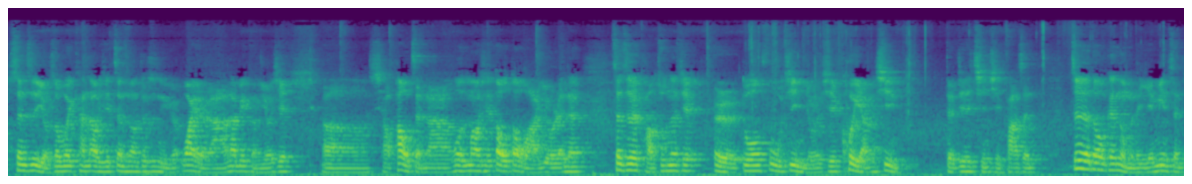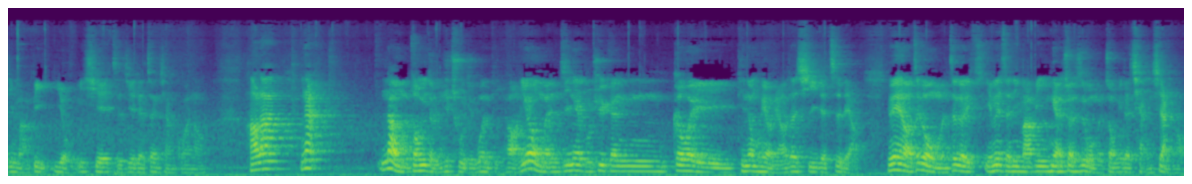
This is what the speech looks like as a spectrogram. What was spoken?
甚至有时候会看到一些症状，就是你的外耳啊那边可能有一些呃小疱疹啊，或者冒一些痘痘啊。有人呢，甚至会跑出那些耳朵附近有一些溃疡性的这些情形发生，这都跟我们的颜面神经麻痹有一些直接的正相关哦。好啦，那那我们中医怎么去处理问题哈？因为我们今天不去跟各位听众朋友聊这西医的治疗。因为哦，这个我们这个颜面神经麻痹应该算是我们中医的强项哦。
